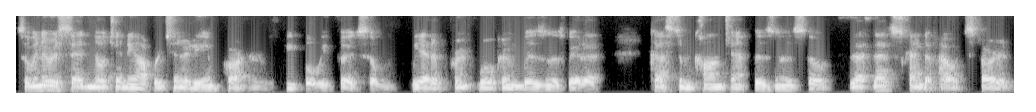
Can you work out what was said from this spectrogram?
So we never said no to any opportunity and partnered with people we could. So we had a print brokering business, we had a custom content business. So that, that's kind of how it started.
